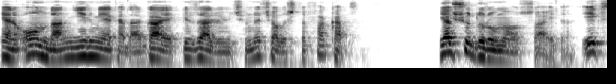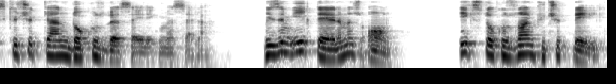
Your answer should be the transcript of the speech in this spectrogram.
Yani 10'dan 20'ye kadar gayet güzel bir biçimde çalıştı. Fakat ya şu durum olsaydı. X küçükken 9 deseydik mesela. Bizim ilk değerimiz 10. X 9'dan küçük değil.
